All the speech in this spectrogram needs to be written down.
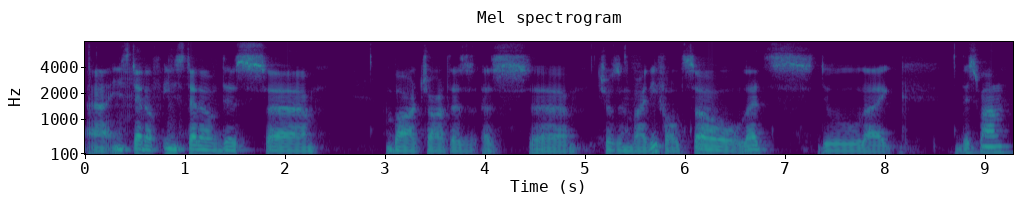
uh, instead of instead of this uh, bar chart as as uh, chosen by default. So let's do like this one.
